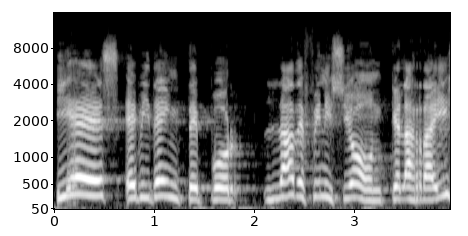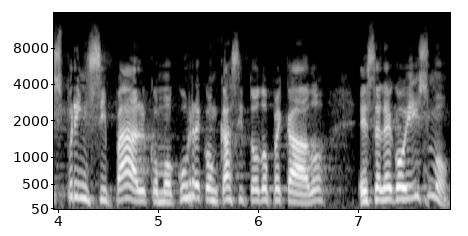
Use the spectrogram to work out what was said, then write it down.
Y es evidente por la definición que la raíz principal, como ocurre con casi todo pecado, es el egoísmo.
